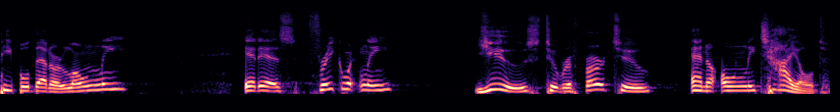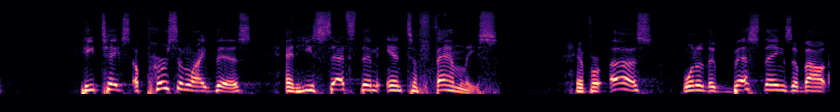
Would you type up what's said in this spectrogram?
people that are lonely. It is frequently used to refer to an only child. He takes a person like this and he sets them into families. And for us, one of the best things about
